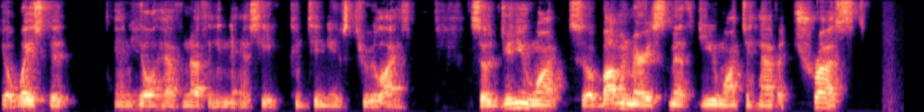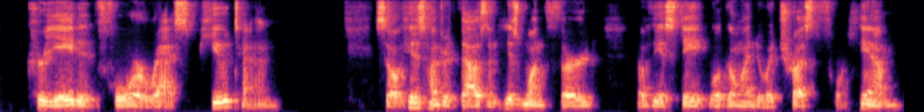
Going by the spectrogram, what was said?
He'll waste it and he'll have nothing as he continues through life. So, do you want, so Bob and Mary Smith, do you want to have a trust created for Rasputin? So, his 100,000, his one third of the estate will go into a trust for him,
